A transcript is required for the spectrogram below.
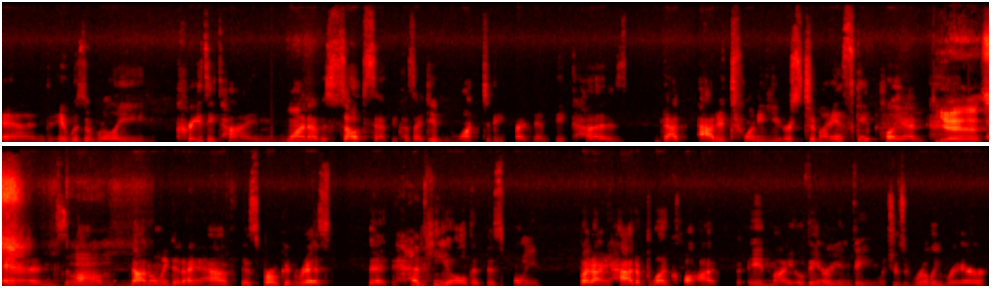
and it was a really crazy time. Mm. One, I was so upset because I didn't want to be pregnant because that added 20 years to my escape plan. Yes. And Ah. um, not only did I have this broken wrist that had healed at this point, but I had a blood clot in my ovarian vein, which is really rare.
